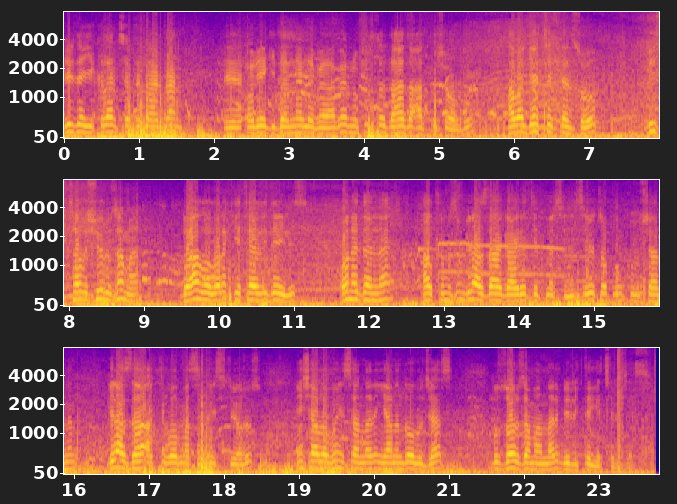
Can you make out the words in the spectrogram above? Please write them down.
Bir de yıkılan çadırlardan e, oraya gidenlerle beraber nüfus da daha da artmış oldu. Hava gerçekten soğuk. Biz çalışıyoruz ama doğal olarak yeterli değiliz. O nedenle halkımızın biraz daha gayret etmesini, sivil toplum kuruluşlarının biraz daha aktif olmasını istiyoruz. İnşallah bu insanların yanında olacağız. Bu zor zamanları birlikte geçireceğiz.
